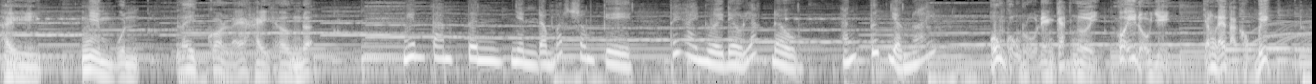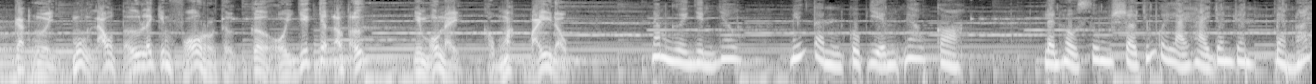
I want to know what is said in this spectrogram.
Hay Nghiêm Quỳnh lấy có lẽ hay hơn đó. Nghiêm Tam Tinh nhìn đồng bách sông Kỳ Thấy hai người đều lắc đầu. Hắn tức giận nói Bốn con rùa đen các người có ý đồ gì? Chẳng lẽ ta không biết? Các người muốn lão tử lấy kiếm phổ rồi thừa cơ hội giết chết lão tử. Nhưng mẫu này không mắc bẫy đâu. Năm người nhìn nhau Biến thành cục diện ngao cò Lệnh hồ sung sợ chúng quay lại hại doanh doanh Bèn nói.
